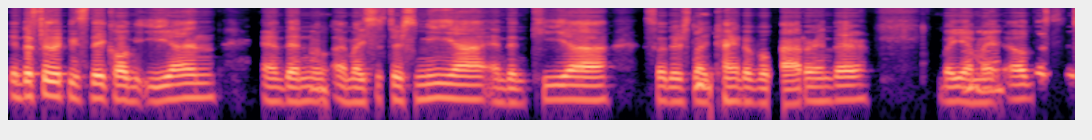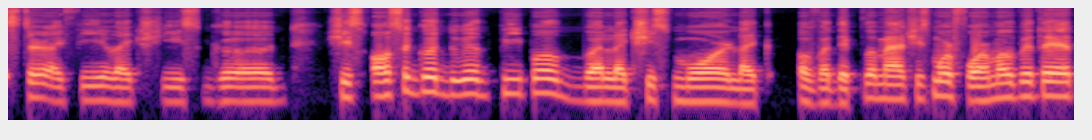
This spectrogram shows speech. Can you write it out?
in the Philippines they call me Ian, and then uh, my sister's Mia, and then Kia. So there's like kind of a pattern there. But yeah, my Mhm. eldest sister, I feel like she's good. She's also good with people, but like she's more like of a diplomat. She's more formal with it,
